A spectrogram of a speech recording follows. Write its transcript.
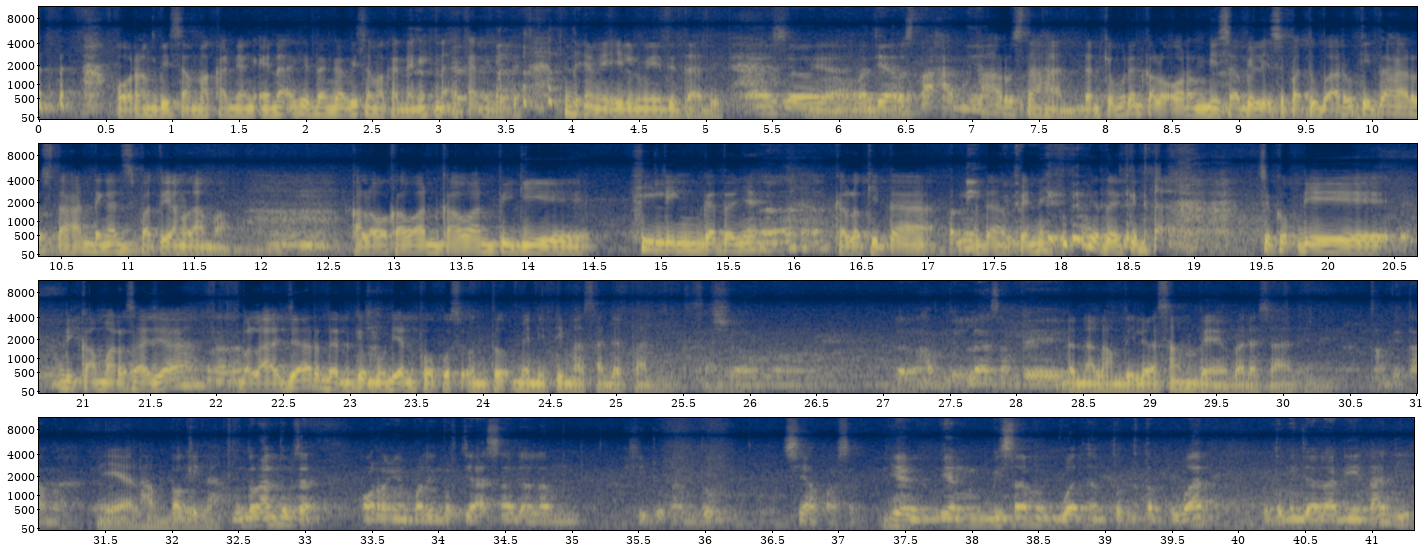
Orang bisa makan yang enak, kita nggak bisa makan yang enak kan gitu. Demi ilmu itu tadi. Masya Ya, berarti harus tahan ya. Harus tahan. Dan kemudian kalau orang bisa beli sepatu baru, kita harus tahan dengan sepatu yang lama. Hmm. Kalau kawan-kawan pergi healing katanya, kalau kita Pening. udah pening gitu, kita cukup di di kamar saja belajar dan kemudian fokus untuk meniti masa depan. Allah. Dan alhamdulillah sampai Dan alhamdulillah sampai pada saat ini. sampai tamat. Iya, Oke, alhamdulillah. menurut antum Ustaz, orang yang paling berjasa dalam hidup antum siapa Ustaz? Ya. Yang yang bisa membuat antum tetap kuat untuk menjalani tadi.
